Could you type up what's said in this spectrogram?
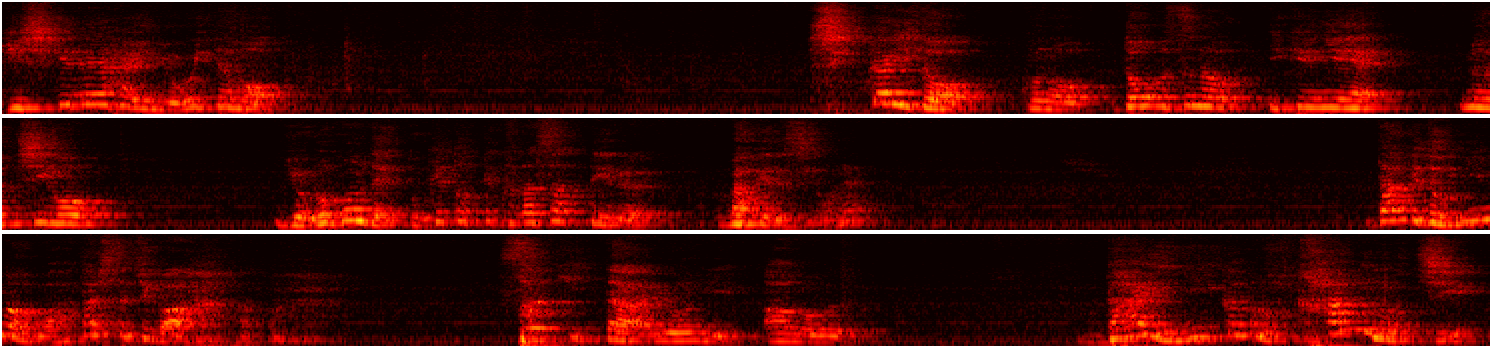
儀式礼拝においてもしっかりとこの動物の生贄の血を喜んで受け取ってくださっているわけですよね。だけど今私たちはさっき言ったようにあの第二角の神の血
